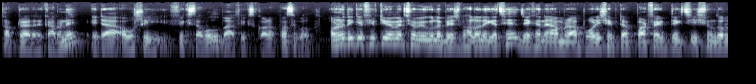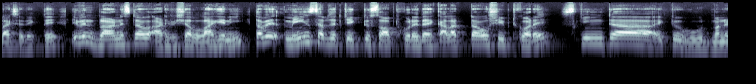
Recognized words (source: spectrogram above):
সফটওয়্যারের কারণে এটা অবশ্যই ফিক্সাবল বা ফিক্স করা পসিবল অন্যদিকে ফিফটি এম এর ছবিগুলো বেশ ভালো লেগেছে, যেখানে আমরা বডি শেপটা পারফেক্ট দেখছি, সুন্দর লাগছে দেখতে। ইভেন ব্লারনেসটাও আর্টিফিশিয়াল লাগেনি, তবে মেইন সাবজেক্টকে একটু সফট করে দেয় কালারটাও শিফট করে স্কিনটা একটু গুড মানে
